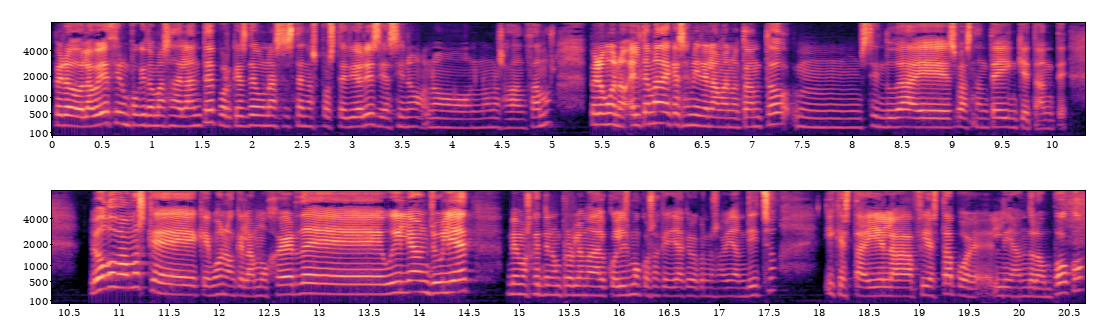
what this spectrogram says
pero la voy a decir un poquito más adelante porque es de unas escenas posteriores y así no, no, no nos avanzamos. Pero bueno, el tema de que se mire la mano tanto, mm, sin duda es bastante inquietante. Luego vamos que, que, bueno, que la mujer de William, Juliet, vemos que tiene un problema de alcoholismo, cosa que ya creo que nos habían dicho, y que está ahí en la fiesta, pues liándola un poco.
